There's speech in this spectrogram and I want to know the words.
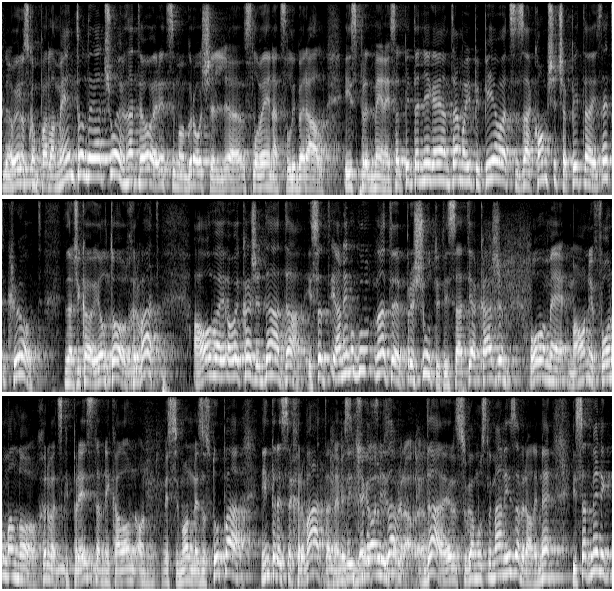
u Europskom parlamentu, onda ja čujem, znate, ovaj recimo Grošelj, e, slovenac, liberal, ispred mene. I sad pita njega jedan tamo IPP-evac za Komšića, pita, is that a Croat? Znači kao, je li to Hrvat? A ovaj, ovaj kaže da, da. I sad ja ne mogu, znate, prešutiti. Sad ja kažem ovome, ma on je formalno hrvatski predstavnik, ali on, on mislim, on ne zastupa interese Hrvata. Ne, mislim, njega ga su izabrali. Da, jer su ga muslimani izabrali, ne. I sad meni e,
